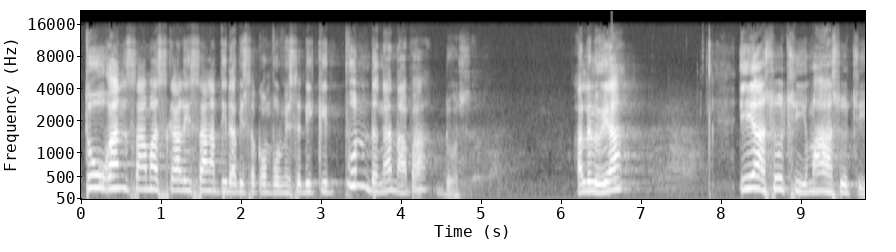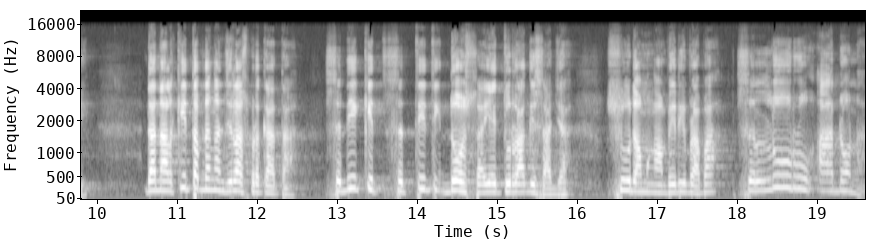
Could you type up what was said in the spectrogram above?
Tuhan sama sekali sangat tidak bisa kompromi sedikit pun dengan apa? Dosa. Haleluya. Ia suci, maha suci. Dan Alkitab dengan jelas berkata, sedikit setitik dosa yaitu ragi saja sudah menghampiri berapa? seluruh adonan.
